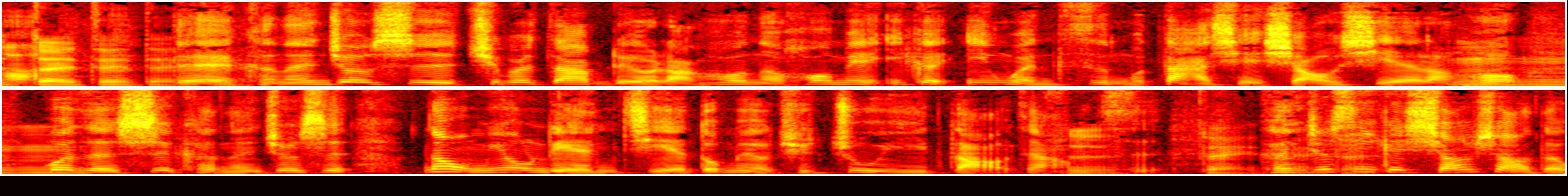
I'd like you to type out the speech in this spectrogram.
哈，对对对，对，可能就是 Triple W，然后呢后面一个英文字母大写小写，然后或者是可能就是那我们用连接都没有去注意到这样子，对，可能就是一个小小的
